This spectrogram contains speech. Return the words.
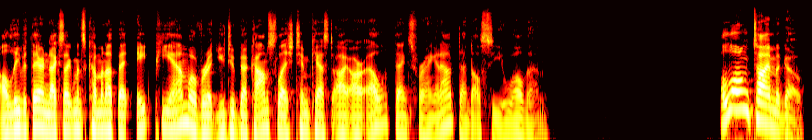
I'll leave it there. Next segment's coming up at 8 p.m. over at youtube.com slash timcastirl. Thanks for hanging out, and I'll see you all then. A long time ago,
